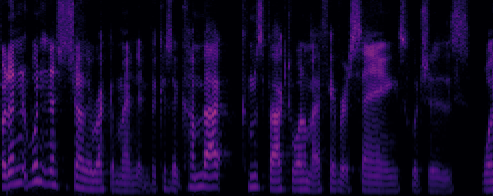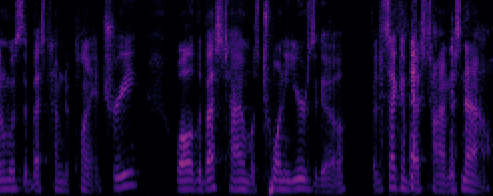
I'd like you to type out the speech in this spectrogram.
but I wouldn't necessarily recommend it because it come back comes back to one of my favorite sayings, which is when was the best time to plant a tree? Well, the best time was 20 years ago, but the second best time is now.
